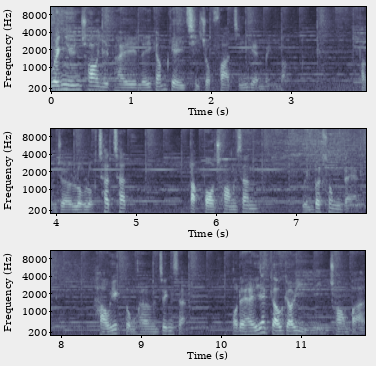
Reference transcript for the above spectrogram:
永遠創業係李錦記持續發展嘅命脈。憑着六六七七突破創新、永不鬆餅、效益動向精神，我哋喺一九九二年創辦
